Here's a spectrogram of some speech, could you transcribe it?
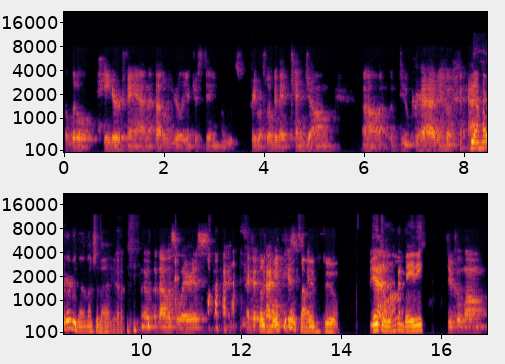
the little hater fan, I thought it was really interesting, who was pretty well spoken. They had Ken Jeong, uh, Duke grad. yeah, how did we not mention that yet? uh, that was hilarious. I, I, like I multiple his, times too. Yeah. Duke alum, baby. Duke alum.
